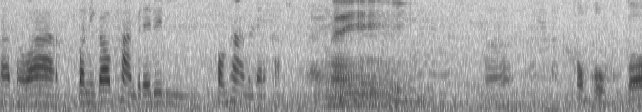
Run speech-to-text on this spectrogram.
ค่ะ แต่ว่าตอนนี้ก็ผ่านไปได้ด้วยดีพร้อมผ่านเหมือนกันค่ะ ในฮะของผมก็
